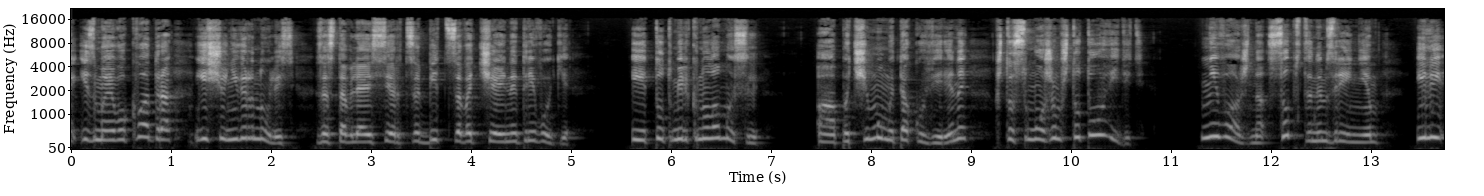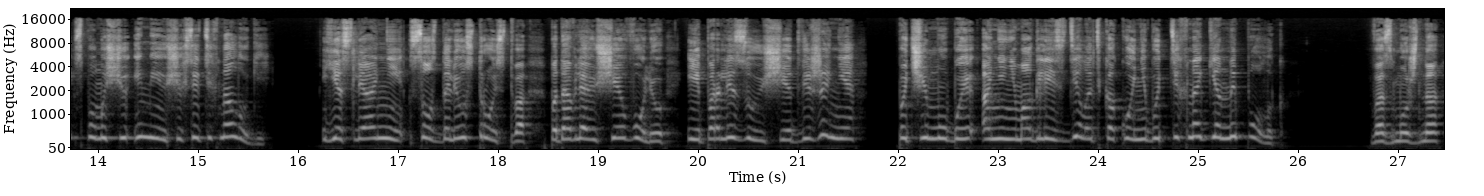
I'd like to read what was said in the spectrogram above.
из моего квадра еще не вернулись, заставляя сердце биться в отчаянной тревоге. И тут мелькнула мысль, а почему мы так уверены, что сможем что-то увидеть? Неважно, собственным зрением или с помощью имеющихся технологий. Если они создали устройство, подавляющее волю и парализующее движение, почему бы они не могли сделать какой-нибудь техногенный полог? Возможно,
